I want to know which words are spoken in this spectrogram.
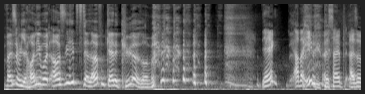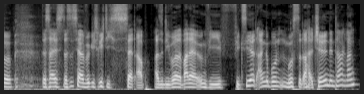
weißt du, wie Hollywood aussieht? Da laufen keine Kühe rum. Ja, ja, aber eben. Deshalb, also, das heißt, das ist ja wirklich richtig Setup. Also die war, war da irgendwie fixiert, angebunden, musste da halt chillen den Tag lang.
